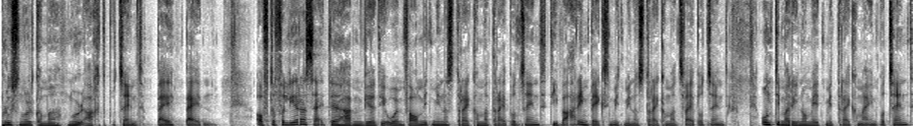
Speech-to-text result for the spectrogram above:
plus 0,08% bei beiden. Auf der Verliererseite haben wir die OMV mit minus 3,3% die Warimbex mit minus 3,2% und die Marinomed mit 3,1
